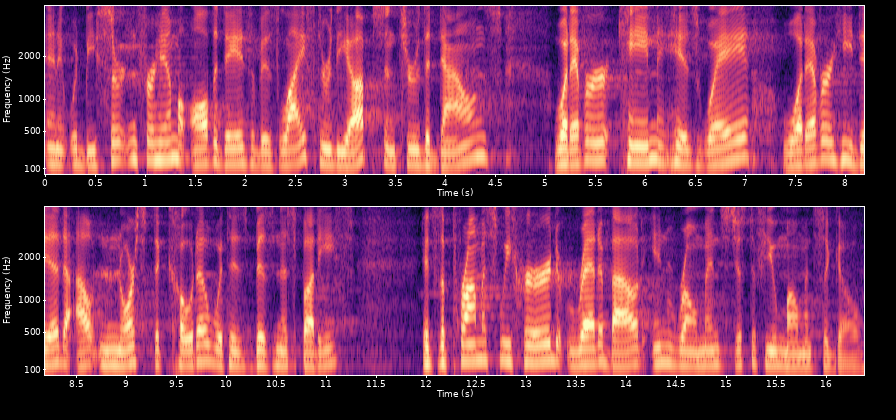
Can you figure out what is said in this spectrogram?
and it would be certain for him all the days of his life, through the ups and through the downs, whatever came his way, whatever he did out in North Dakota with his business buddies. It's the promise we heard read about in Romans just a few moments ago.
